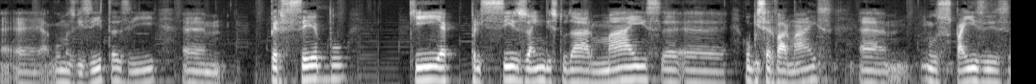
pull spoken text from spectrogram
é, algumas visitas e é, percebo que é preciso ainda estudar mais, observar mais os países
